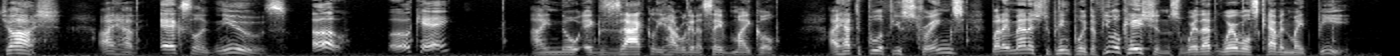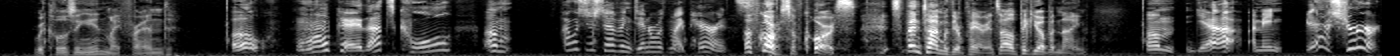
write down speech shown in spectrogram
Josh, I have excellent news. Oh, okay. I know exactly how we're gonna save Michael. I had to pull a few strings, but I managed to pinpoint a few locations where that werewolf's cabin might be. We're closing in, my friend. Oh, okay, that's cool. Um, I was just having dinner with my parents. Of course, of course. Spend time with your parents. I'll pick you up at nine. Um, yeah, I mean, yeah, sure.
